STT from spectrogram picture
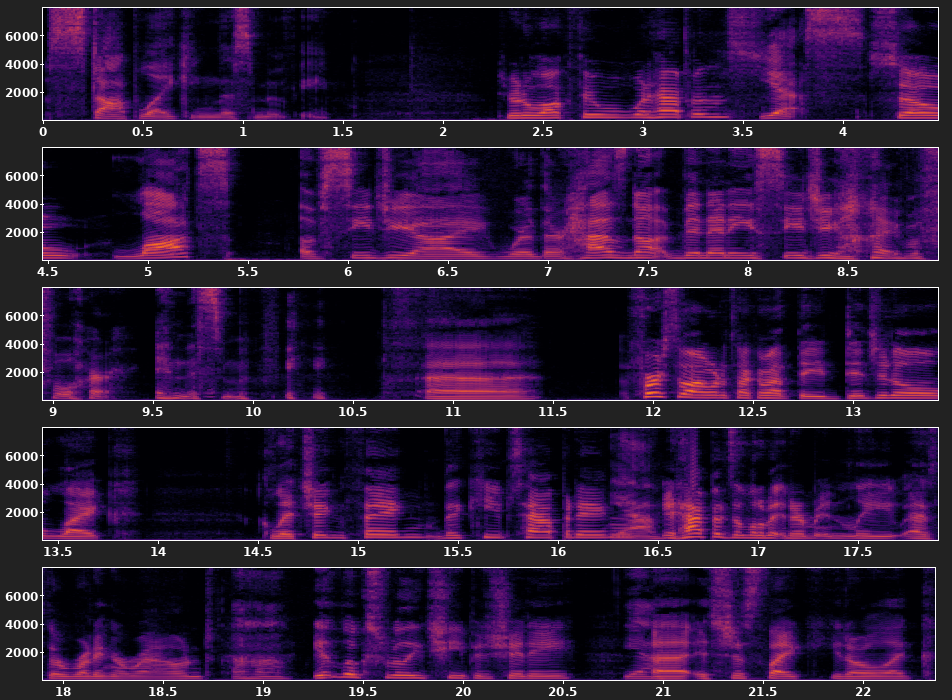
stop liking this movie. Do you want to walk through what happens? Yes. So Lots of CGI where there has not been any CGI before in this movie. uh, first of all, I want to talk about the digital like glitching thing that keeps happening. Yeah. it happens a little bit intermittently as they're running around. Uh-huh. It looks really cheap and shitty. Yeah. uh, it's just like you know like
